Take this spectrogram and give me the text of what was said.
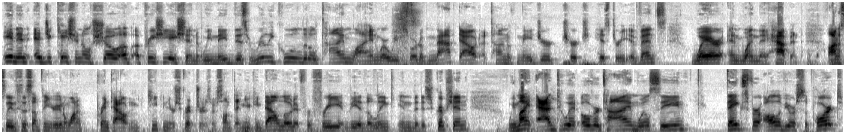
in an educational show of appreciation, we made this really cool little timeline where we've sort of mapped out a ton of major church history events, where and when they happened. Honestly, this is something you're going to want to print out and keep in your scriptures or something. You can download it for free via the link in the description. We might add to it over time, we'll see. Thanks for all of your support.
